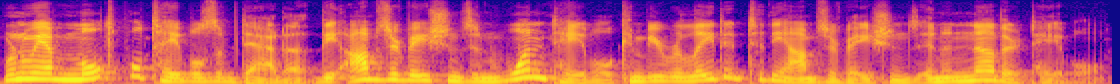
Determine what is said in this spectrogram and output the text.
When we have multiple tables of data, the observations in one table can be related to the observations in another table.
